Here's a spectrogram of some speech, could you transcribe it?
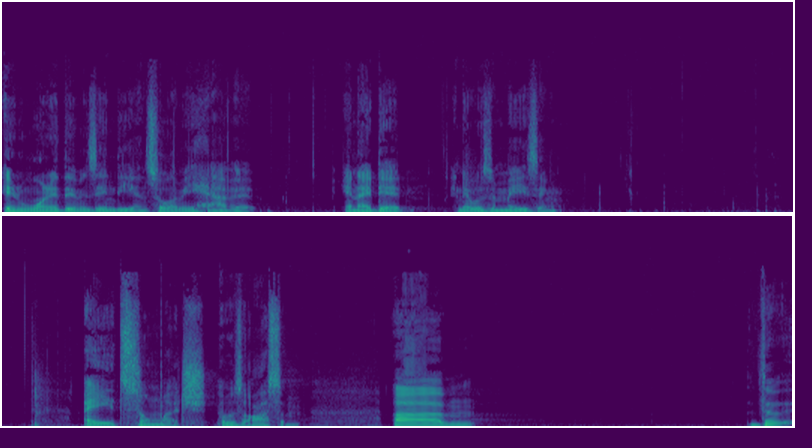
And one of them is Indian. So let me have it. And I did. And it was amazing. I ate so much. It was awesome. Um, the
